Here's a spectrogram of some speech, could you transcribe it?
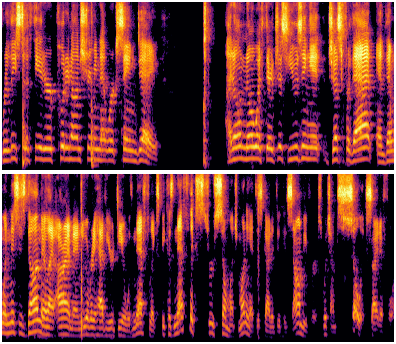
release to the theater put it on streaming network same day I don't know if they're just using it just for that. And then when this is done, they're like, all right, man, you already have your deal with Netflix because Netflix threw so much money at this guy to do his zombie verse, which I'm so excited for.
